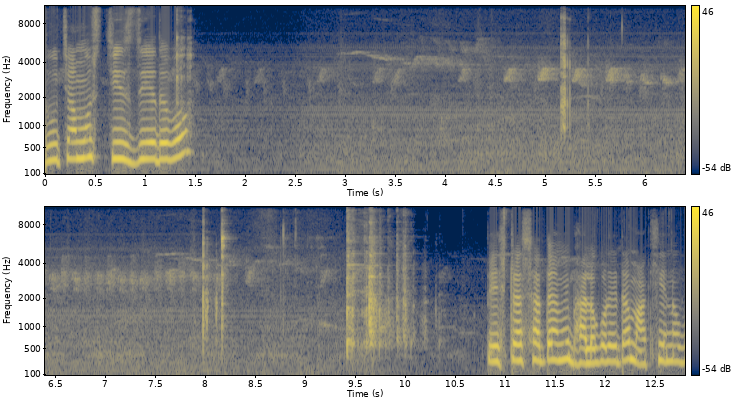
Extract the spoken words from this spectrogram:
দু চামচ চিজ দিয়ে দেব। পেস্টটার সাথে আমি ভালো করে এটা মাখিয়ে নেব।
